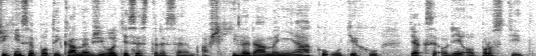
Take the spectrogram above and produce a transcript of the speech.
Všichni se potýkáme v životě se stresem a všichni hledáme nějakou útěchu, jak se od něj oprostit.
